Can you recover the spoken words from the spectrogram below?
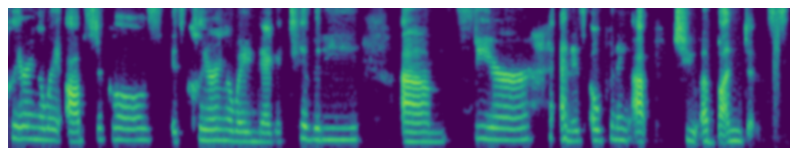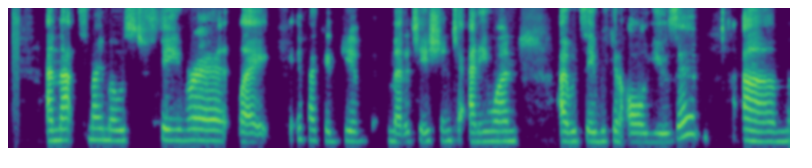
clearing away obstacles, it's clearing away negativity, um, fear, and it's opening up to abundance. And that's my most favorite like if I could give meditation to anyone, I would say we can all use it. Um,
